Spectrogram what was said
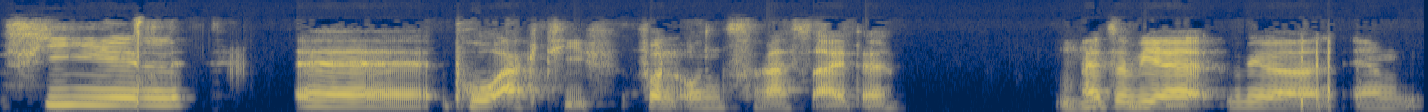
viel äh, proaktiv von unserer Seite. Mhm. Also wir, wir ähm,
